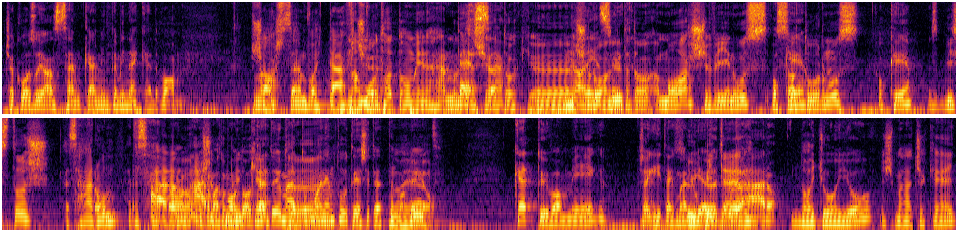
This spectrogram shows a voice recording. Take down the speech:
csak az olyan szem kell, mint ami neked van. Sas szem vagy Na, távcső? mondhatom? Én hármat Na, sorolni. Tehát a Mars, Vénusz, Oké. Szaturnusz, Oké? Okay? ez biztos. Ez három? Hát Ez három, három, hármat mondott, tehát ő már kettő. majdnem túl teljesítette Na, magát. jó. Kettő van még, segítek, mert ugye Jupiter. ötből három. Nagyon jó. És már csak egy.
